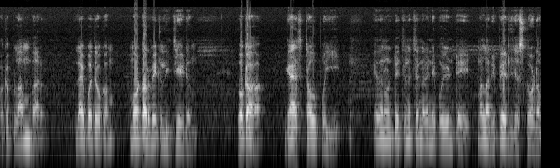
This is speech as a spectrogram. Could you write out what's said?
ఒక ప్లంబర్ లేకపోతే ఒక మోటార్ వెహికల్ ఇచ్చేయడం ఒక గ్యాస్ స్టవ్ పొయ్యి ఏదైనా ఉంటే చిన్న చిన్నవన్నీ పోయి ఉంటే మళ్ళీ రిపేర్లు చేసుకోవడం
